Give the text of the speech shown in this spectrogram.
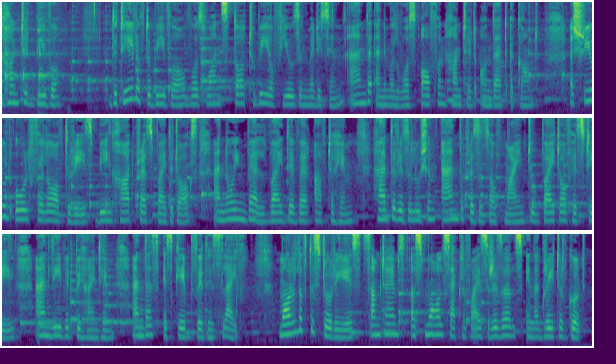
The Hunted Beaver. The tail of the beaver was once thought to be of use in medicine, and the animal was often hunted on that account. A shrewd old fellow of the race, being hard pressed by the dogs, and knowing well why they were after him, had the resolution and the presence of mind to bite off his tail and leave it behind him, and thus escaped with his life. Moral of the story is sometimes a small sacrifice results in a greater good.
